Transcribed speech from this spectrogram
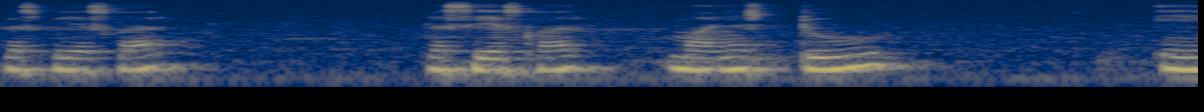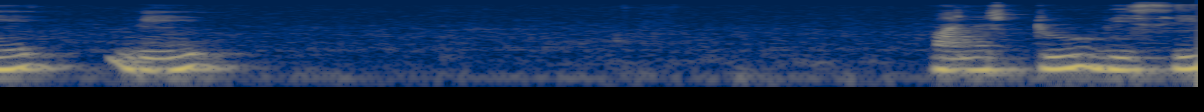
plus B square plus C square minus two A B minus two B C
